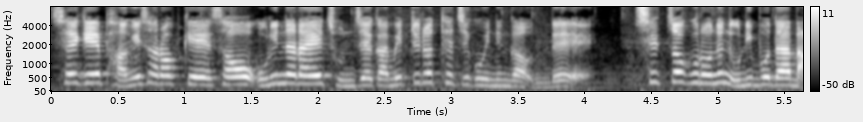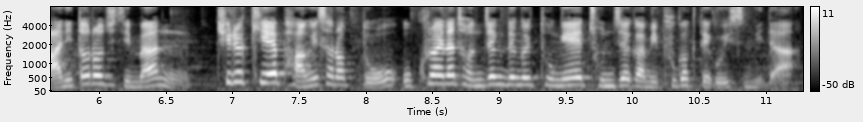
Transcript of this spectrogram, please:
세계 방위산업계에서 우리나라의 존재감이 뚜렷해지고 있는 가운데 실적으로는 우리보다 많이 떨어지지만 튀르키의 방위산업도 우크라이나 전쟁 등을 통해 존재감이 부각되고 있습니다.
